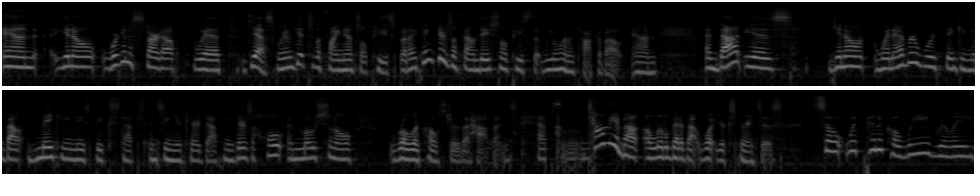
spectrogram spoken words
And, you know, we're going to start off with yes, we're going to get to the financial piece, but I think there's a foundational piece that we want to talk about, and and that is you know, whenever we're thinking about making these big steps in senior care, Daphne, there's a whole emotional roller coaster that happens. Absolutely. Tell me about a little bit about what your experience is. So, with Pinnacle, we really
